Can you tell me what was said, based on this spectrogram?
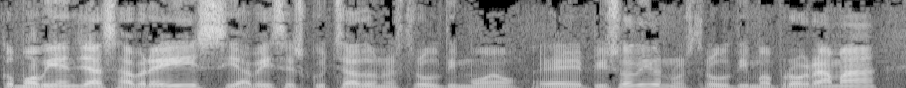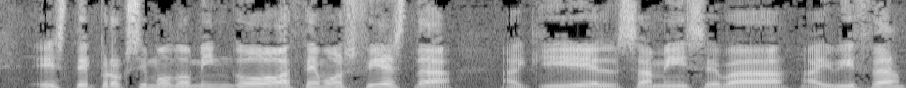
Como bien ya sabréis, si habéis escuchado nuestro último eh, episodio, nuestro último programa, este próximo domingo hacemos fiesta. Aquí el Sami se va a Ibiza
